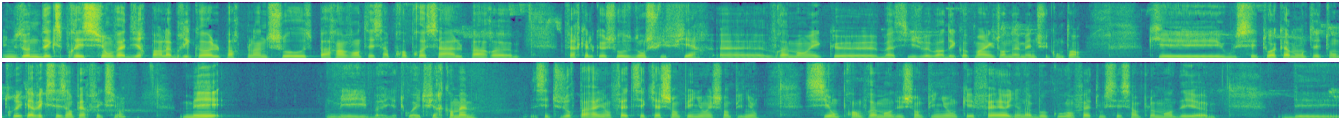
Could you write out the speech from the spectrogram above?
une zone d'expression, on va dire, par la bricole, par plein de choses, par inventer sa propre salle, par euh, faire quelque chose dont je suis fier, vraiment, et que bah, si je veux voir des copains et que j'en amène, je suis content. Qui est où c'est toi qui as monté ton truc avec ses imperfections, mais Mais bah, il y a de quoi être fier quand même. C'est toujours pareil en fait, c'est qu'il y a champignons et champignons. Si on prend vraiment du champignon qui est fait, il y en a beaucoup en fait où c'est simplement des, euh, des,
